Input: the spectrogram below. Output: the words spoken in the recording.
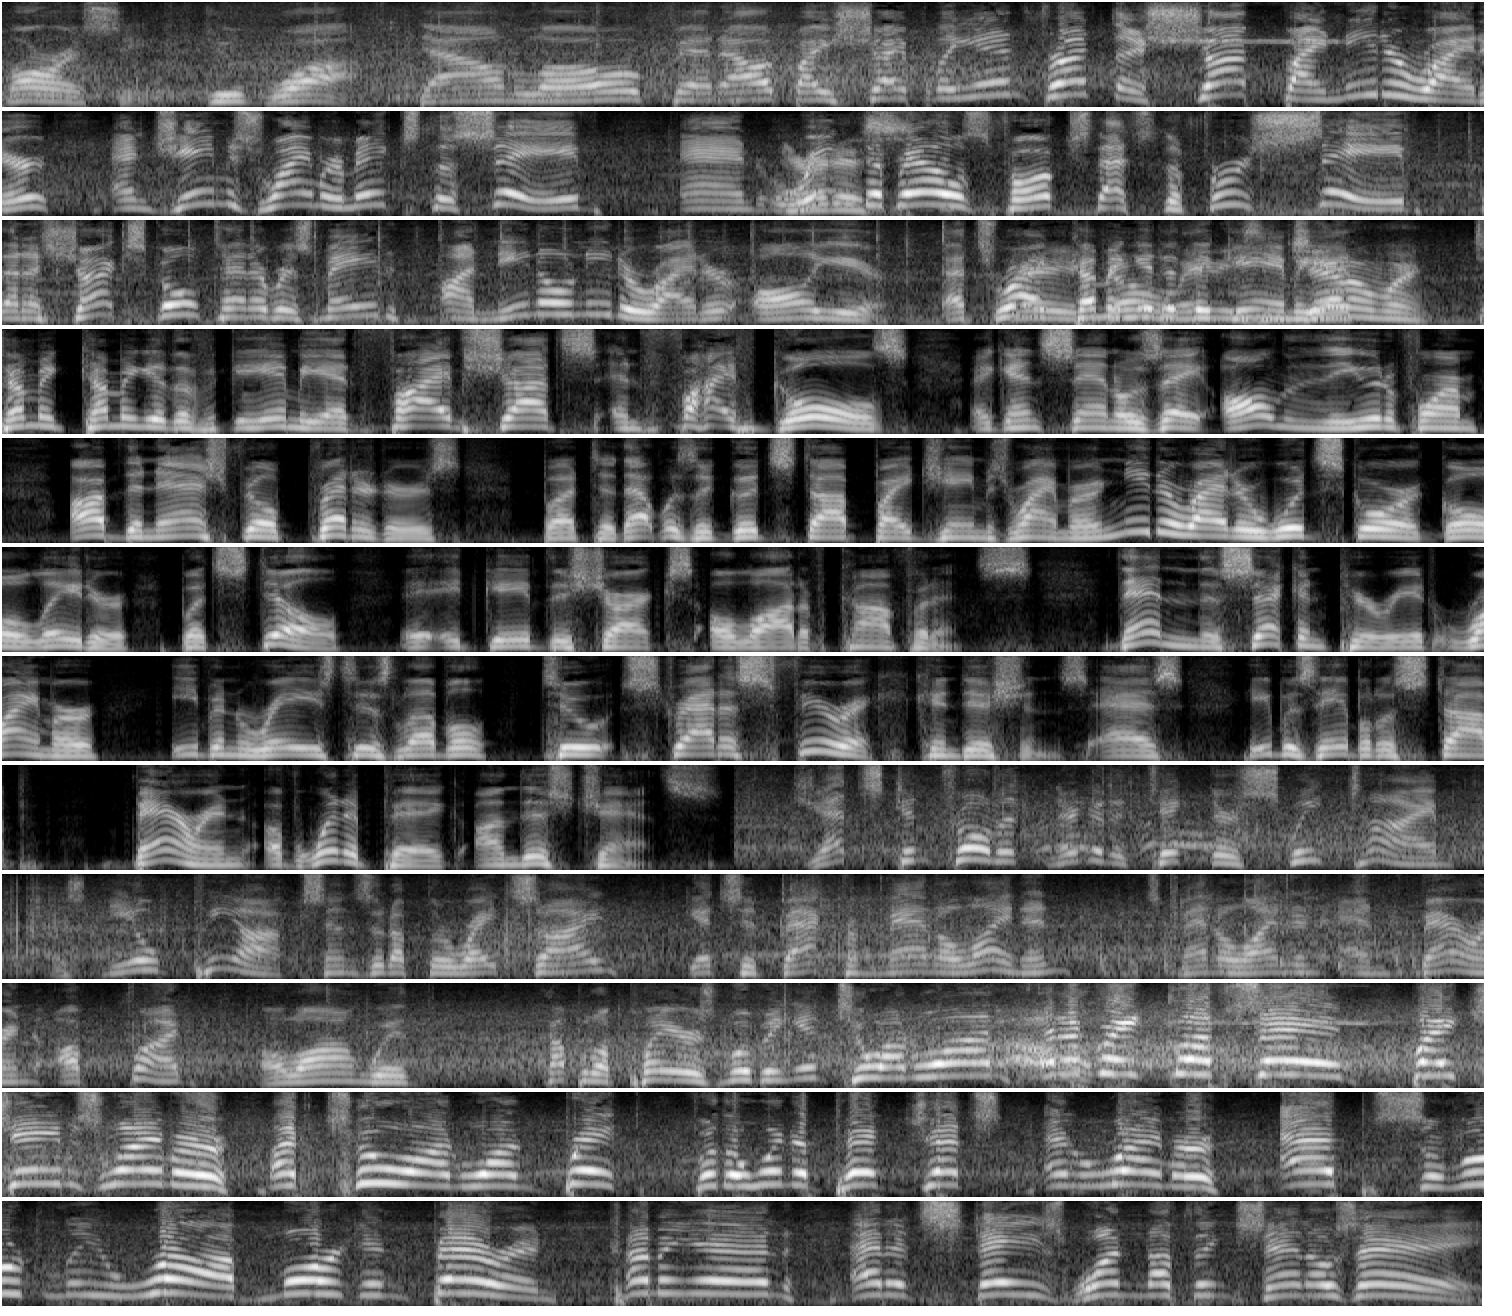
Morrissey, Dubois, down low, fed out by Scheifele in front. The shot by Niederreiter, and James Reimer makes the save. And There ring the bells, folks. That's the first save that a Sharks goaltender has made on Nino Niederreiter all year. That's right. Coming go, into the game, he had, coming coming into the game, he had five shots and five goals against San Jose, all in the uniform of the Nashville Predators. But uh, that was a good stop by James Reimer. Niederreiter would score a goal later, but still, i- it gave the Sharks a lot of confidence. Then in the second period, Reimer even raised his level to stratospheric conditions as he was able to stop Barron of Winnipeg on this chance. Jets controlled it, and they're going to take their sweet time as Neal Pionk sends it up the right side, gets it back from Mäenalanen. It's Mäenalanen and Barron up front, along with a couple of players moving in two on one, and a great glove save by James Reimer. A two on one break for the Winnipeg Jets, and Reimer absolutely robbed Morgan Barron coming in, and it stays 1 0 San Jose.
